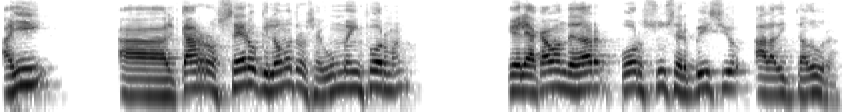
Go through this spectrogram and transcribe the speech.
allí al carro cero kilómetros, según me informan, que le acaban de dar por su servicio a la dictadura,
